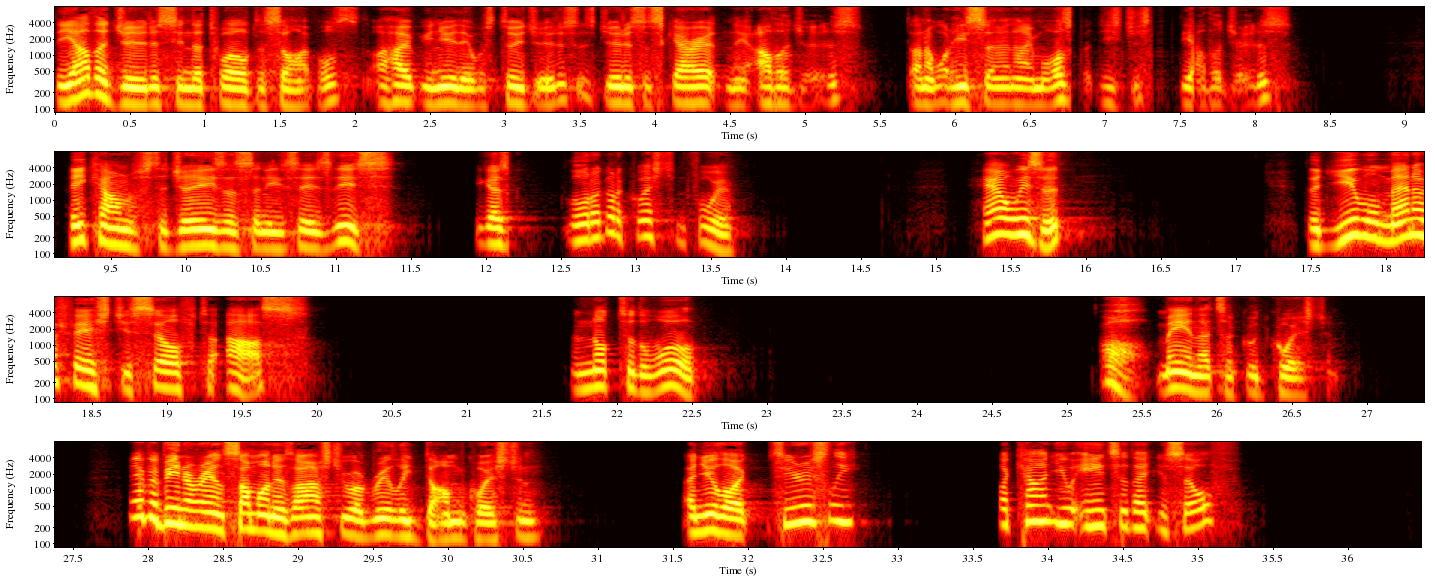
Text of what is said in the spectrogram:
the other Judas in the 12 disciples, I hope you knew there was two Judases, Judas Iscariot and the other Judas. Don't know what his surname was, but he's just the other Judas. He comes to Jesus and he says this. He goes, Lord, I've got a question for you. How is it that you will manifest yourself to us and not to the world? Oh, man, that's a good question. Ever been around someone who's asked you a really dumb question? And you're like, seriously? Like, can't you answer that yourself?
